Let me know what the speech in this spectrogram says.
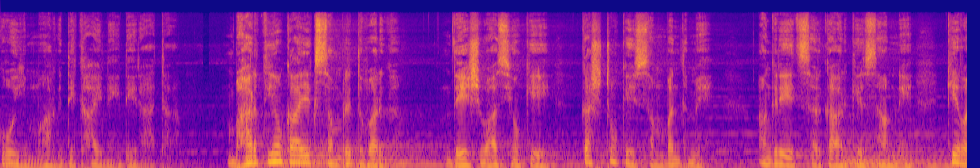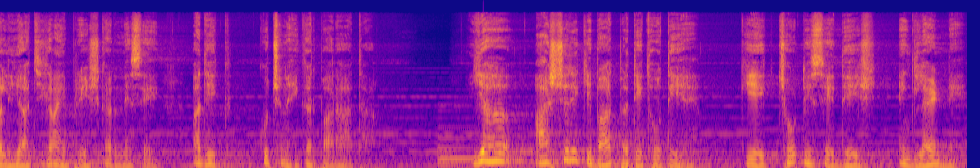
कोई मार्ग दिखाई नहीं दे रहा था। भारतीयों का एक समृद्ध वर्ग देशवासियों के कष्टों के संबंध में अंग्रेज़ सरकार के सामने केवल याचिकाएँ पेश करने से अधिक कुछ नहीं कर पा रहा था। यह आश्चर्य की बात प्रतीत होती है कि एक छोटे से देश इंग्लैंड ने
